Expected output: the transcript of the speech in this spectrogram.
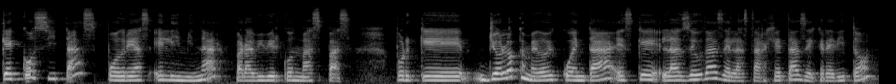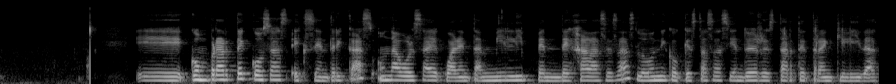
qué cositas podrías eliminar para vivir con más paz porque yo lo que me doy cuenta es que las deudas de las tarjetas de crédito eh, comprarte cosas excéntricas, una bolsa de 40 mil y pendejadas esas, lo único que estás haciendo es restarte tranquilidad.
